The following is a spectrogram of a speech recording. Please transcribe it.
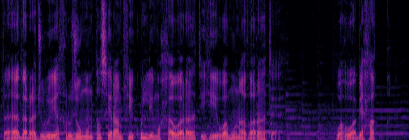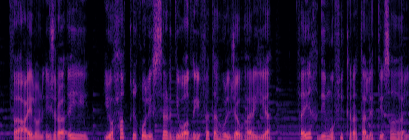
فهذا الرجل يخرج منتصرا في كل محاوراته ومناظراته وهو بحق فاعل إجرائي يحقق للسرد وظيفته الجوهرية فيخدم فكرة الاتصال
